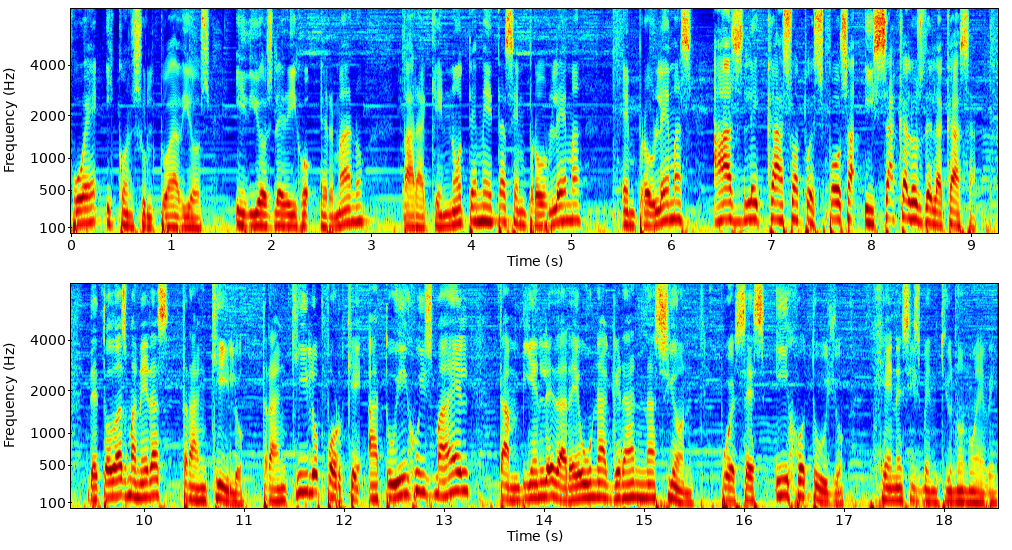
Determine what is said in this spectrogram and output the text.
Fue y consultó a Dios. Y Dios le dijo, hermano, para que no te metas en problema, en problemas, hazle caso a tu esposa y sácalos de la casa. De todas maneras, tranquilo, tranquilo porque a tu hijo Ismael también le daré una gran nación, pues es hijo tuyo. Génesis 21:9.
